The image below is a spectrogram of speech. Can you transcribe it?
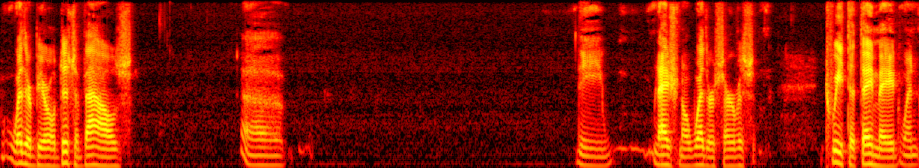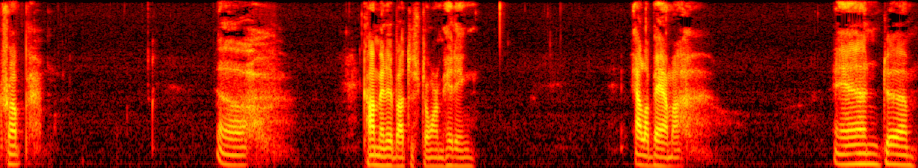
Weather Bureau disavows uh, the National Weather Service tweet that they made when Trump uh, commented about the storm hitting Alabama. And um,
